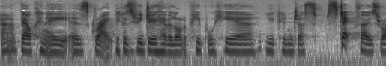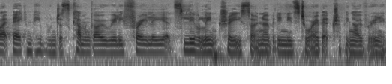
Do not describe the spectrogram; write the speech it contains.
uh, balcony is great because if you do have a lot of people here, you can just stack those right back, and people can just come and go really freely. It's level entry, so nobody needs to worry about tripping over any,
